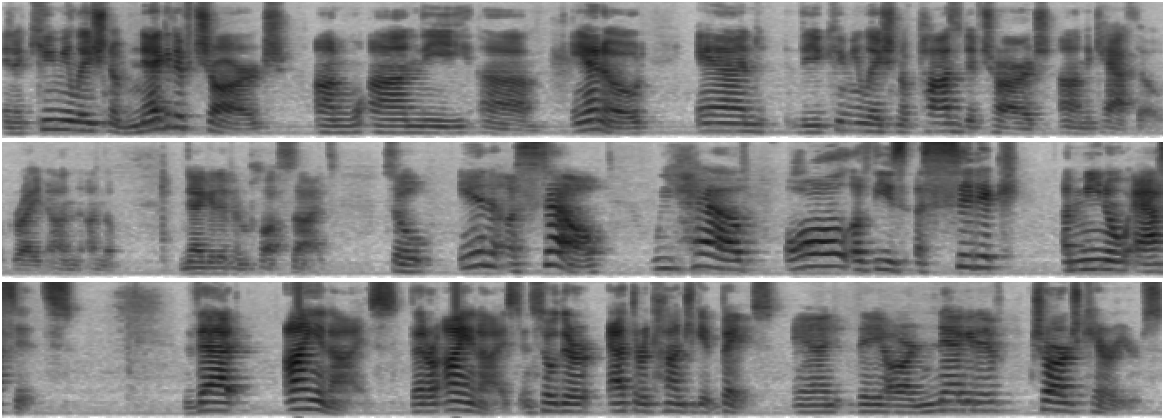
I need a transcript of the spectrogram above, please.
an accumulation of negative charge on, on the um, anode and the accumulation of positive charge on the cathode, right, on, on the negative and plus sides. So in a cell, we have all of these acidic amino acids that ionize, that are ionized, and so they're at their conjugate base, and they are negative charge carriers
